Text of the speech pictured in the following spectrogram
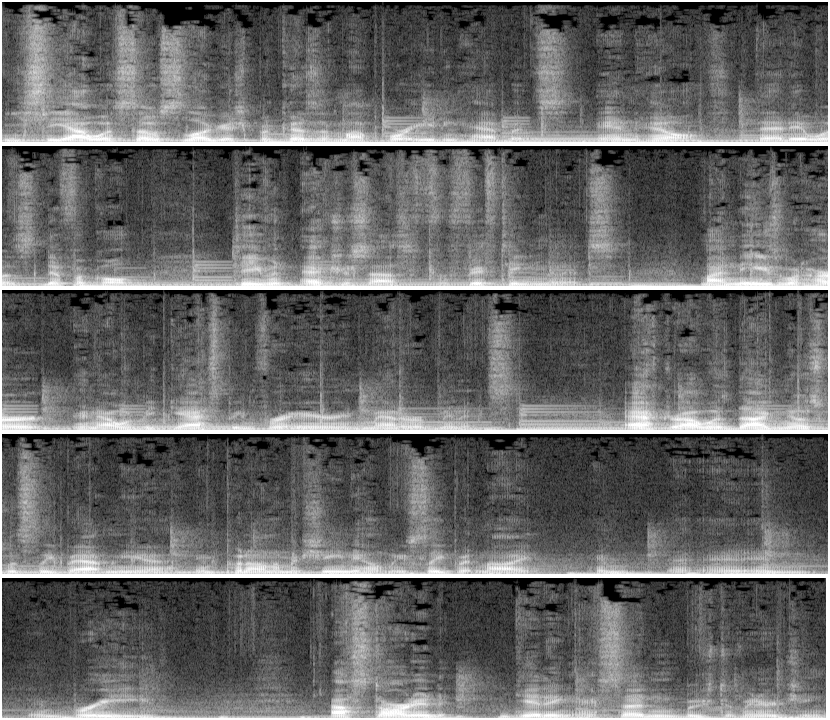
You see, I was so sluggish because of my poor eating habits and health that it was difficult to even exercise for 15 minutes. My knees would hurt and I would be gasping for air in a matter of minutes. After I was diagnosed with sleep apnea and put on a machine to help me sleep at night and, and, and breathe, I started getting a sudden boost of energy.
